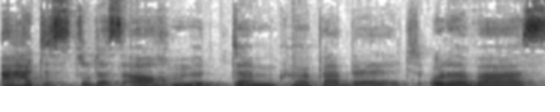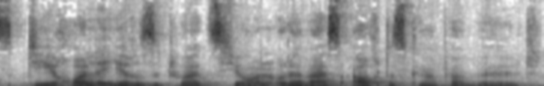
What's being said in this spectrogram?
Hattest du das auch mit deinem Körperbild oder war es die Rolle, ihre Situation oder war es auch das Körperbild?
